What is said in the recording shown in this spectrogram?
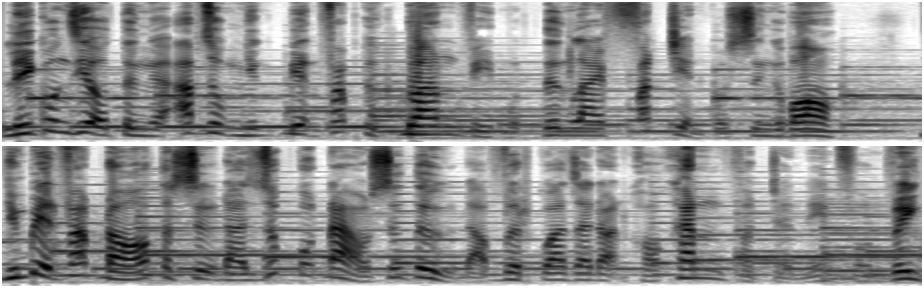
Lý Quang Diệu từng áp dụng những biện pháp cực đoan vì một tương lai phát triển của Singapore. Những biện pháp đó thật sự đã giúp quốc đảo Sư Tử đã vượt qua giai đoạn khó khăn và trở nên phồn vinh.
